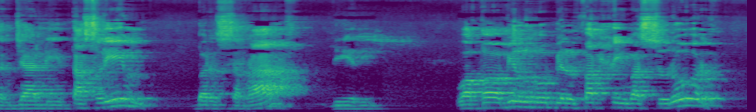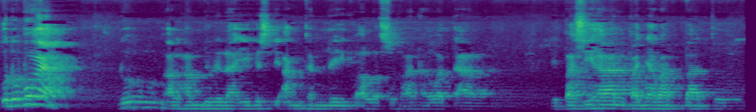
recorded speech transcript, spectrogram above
terjadi taslim berserah diri wa qabilhu bil fathi was surur. Kudu bunga. Duh alhamdulillah ieu geus diangkeun deui ku Allah Subhanahu wa taala. Dipasihan panyawat batu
